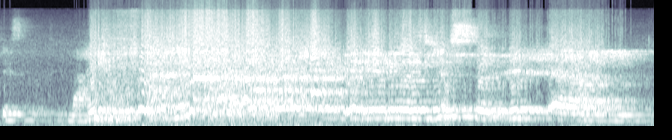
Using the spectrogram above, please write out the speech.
just life. it, it was just a bit um,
